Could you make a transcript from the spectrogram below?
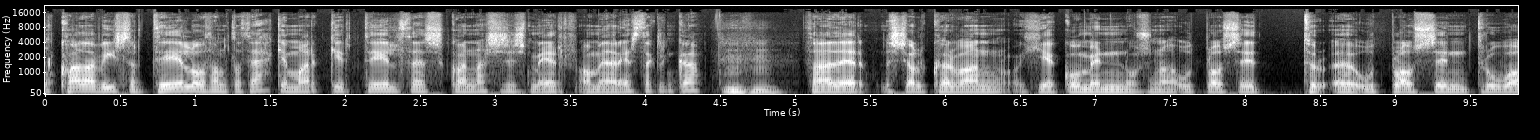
hvaða vísar til og þannig að þekkja margir til þess hvað narsisism er á meðar einstaklinga mm -hmm. það er sjálfkörfan hégóminn og svona útblásið uh, útblásinn, trú á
